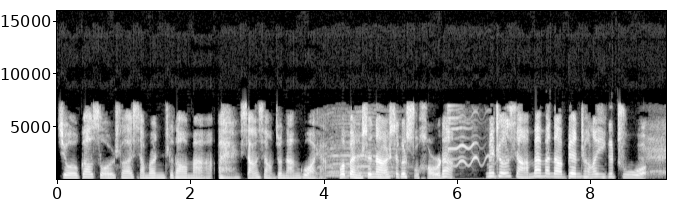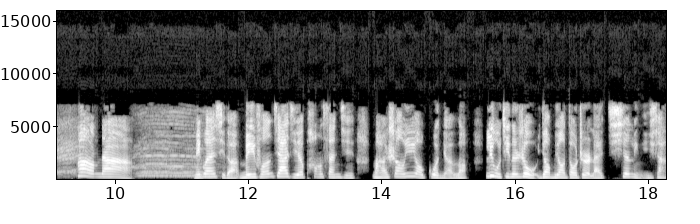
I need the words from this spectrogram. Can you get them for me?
就告诉我说，小妹儿你知道吗？哎，想想就难过呀。我本身呢是个属猴的，没成想慢慢的变成了一个猪，胖的。没关系的，每逢佳节胖三斤，马上又要过年了，六斤的肉要不要到这儿来牵领一下？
